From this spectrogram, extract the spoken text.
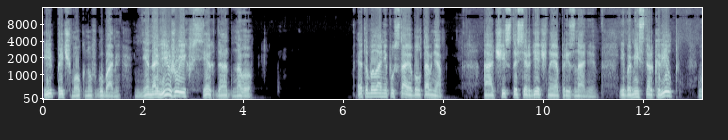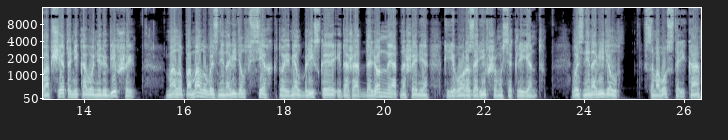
и причмокнув губами. — Ненавижу их всех до одного. Это была не пустая болтовня, а чистосердечное признание, ибо мистер Квилп, вообще-то никого не любивший, мало-помалу возненавидел всех, кто имел близкое и даже отдаленное отношение к его разорившемуся клиенту. Возненавидел самого старика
